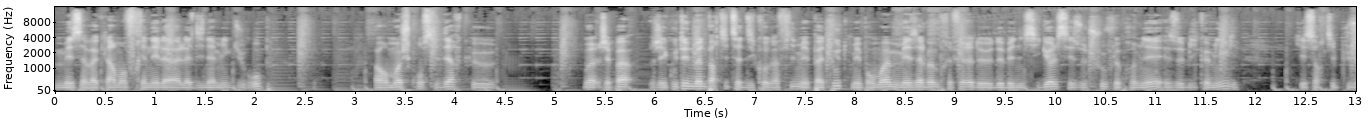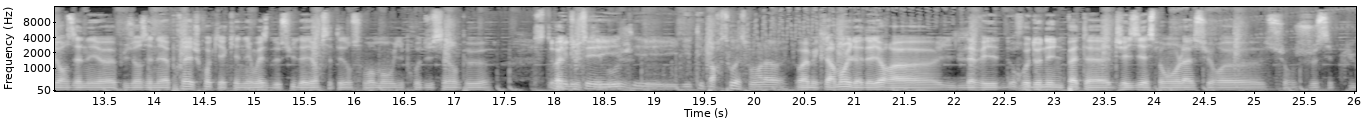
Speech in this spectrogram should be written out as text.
Mais ça va clairement freiner la, dynamique du groupe. Alors moi, je considère que moi, j'ai pas, j'ai écouté une bonne partie de cette discographie, mais pas toute. Mais pour moi, mes albums préférés de, de Benny Siegel, c'est The Truth le premier et The Becoming, qui est sorti plusieurs années, euh, plusieurs années après. Et je crois qu'il y a Kanye West dessus. D'ailleurs, c'était dans son moment où il produisait un peu. euh, Pas il, tout ce qui était, bouge. il était- il était partout à ce moment-là. Ouais. Ouais, mais clairement, il a d'ailleurs, euh, il avait redonné une patte à Jay Z à ce moment-là sur, euh, sur je sais plus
